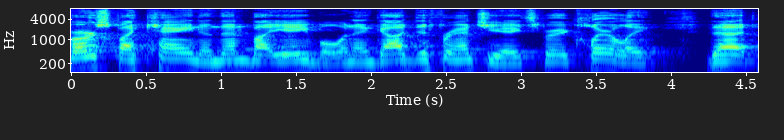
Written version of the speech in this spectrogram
first by Cain and then by Abel. And then God differentiates very clearly that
